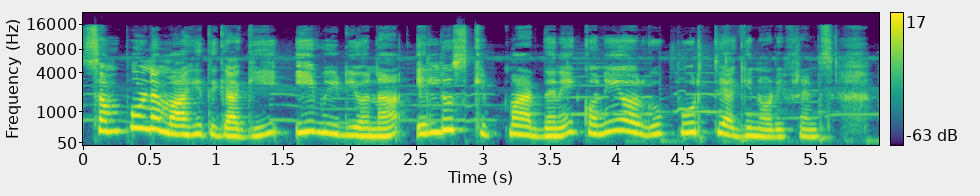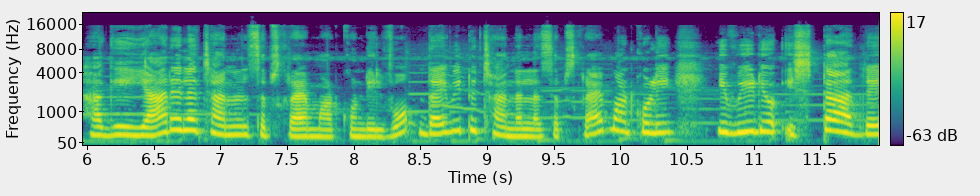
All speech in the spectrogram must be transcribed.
ಸಂಪೂರ್ಣ ಮಾಹಿತಿಗಾಗಿ ಈ ವಿಡಿಯೋನ ಎಲ್ಲೂ ಸ್ಕಿಪ್ ಮಾಡ್ದೇ ಕೊನೆಯವರೆಗೂ ಪೂರ್ತಿಯಾಗಿ ನೋಡಿ ಫ್ರೆಂಡ್ಸ್ ಹಾಗೆ ಯಾರೆಲ್ಲ ಚಾನಲ್ ಸಬ್ಸ್ಕ್ರೈಬ್ ಮಾಡ್ಕೊಂಡಿಲ್ವೋ, ದಯವಿಟ್ಟು ಚಾನಲ್ನ ಸಬ್ಸ್ಕ್ರೈಬ್ ಮಾಡ್ಕೊಳ್ಳಿ. ಈ ವಿಡಿಯೋ ಇಷ್ಟ ಆದರೆ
